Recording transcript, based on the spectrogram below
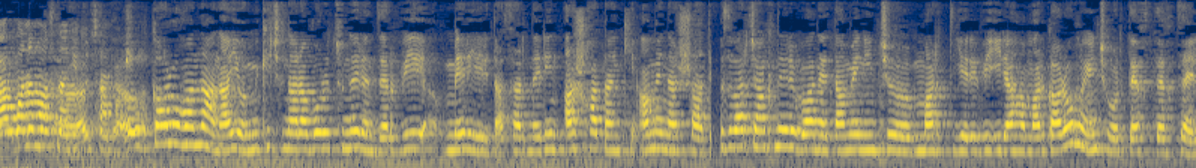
կարողանա մասնագիտությամբ աշխատել։ Կարողանան, այո, մի քիչ հնարավորություններ ընձեռվի մեր երիտասարդներին աշխատանքի ամենաշատ։ Զվարճանքները բան այդ ամեն ինչ մարդ երևի իր համար կարող է ինչ որտեղ ստեղծել,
